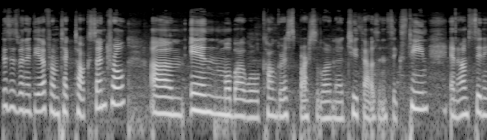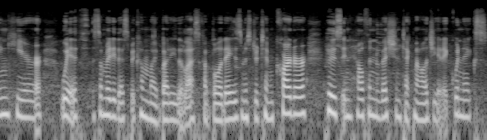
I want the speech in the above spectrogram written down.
This is Venetia from Tech Talk Central um, in Mobile World Congress Barcelona 2016. And I'm sitting here with somebody that's become my buddy the last couple of days, Mr. Tim Carter, who's in Health Innovation Technology at Equinix.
